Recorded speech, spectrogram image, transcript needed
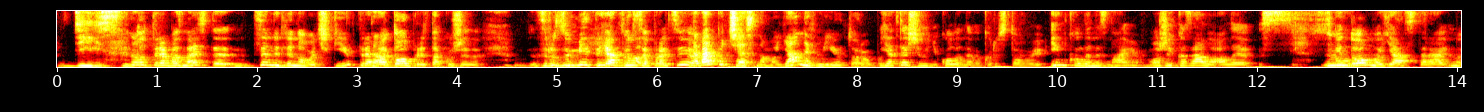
дійсно. Тут треба, знаєте, це не для новачків. Треба Так. добре так уже зрозуміти, як тут Ну, все працює. Давай по-чесному, я не вмію то робити. Я теж його ніколи не використовую. Інколи не знаю. Може, й казала, але с- Ну. я стараю. Ну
